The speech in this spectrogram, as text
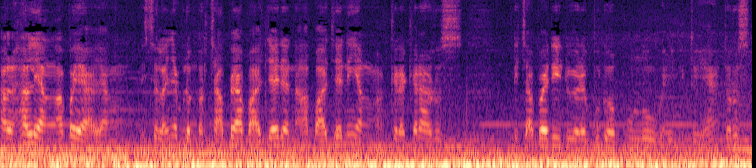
hal-hal yang apa ya yang istilahnya belum tercapai apa aja dan apa aja nih yang kira-kira harus dicapai di 2020 kayak gitu ya. Terus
